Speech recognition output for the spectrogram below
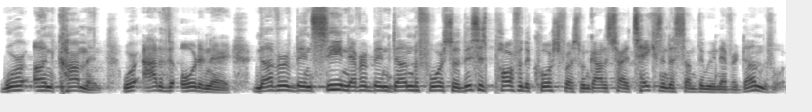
we're uncommon. We're out of the ordinary. Never been seen, never been done before. So this is par for the course for us when God is trying to take us into something we've never done before.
